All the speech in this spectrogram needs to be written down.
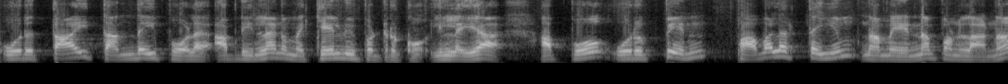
ஒரு தாய் தந்தை போல அப்படின்லாம் நம்ம கேள்விப்பட்டிருக்கோம் இல்லையா? அப்போ ஒரு பெண் பவளத்தையும் நம்ம என்ன பண்ணலாம்னா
